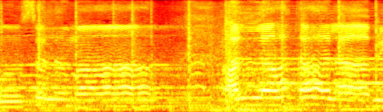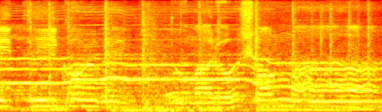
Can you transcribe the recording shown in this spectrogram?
মুসলমান। আল্লাহ তালা বৃদ্ধি করবে তোমারও সম্মান।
